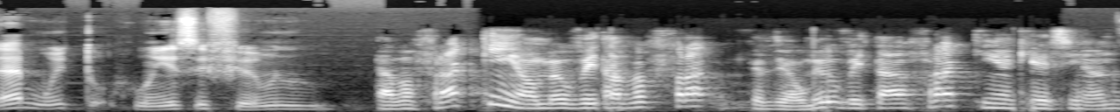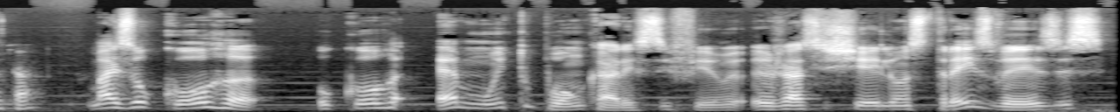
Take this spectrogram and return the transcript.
É muito ruim esse filme. Tava fraquinho, o meu veio tava fraco. Quer dizer, o meu veio tava fraquinho aqui esse ano, tá? Mas o Corra, o Corra é muito bom, cara, esse filme. Eu já assisti ele umas três vezes.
